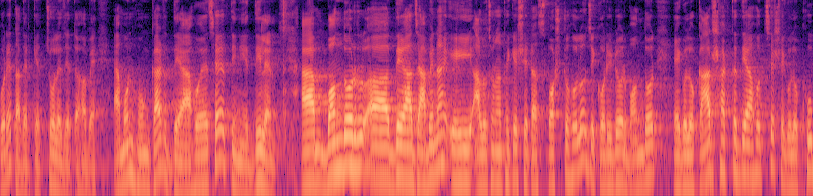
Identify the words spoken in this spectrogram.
করে তাদেরকে চলে যেতে হবে। এমন হুঙ্কার দেয়া হয়েছে, তিনি দিলেন। বন্দর দেয়া যাবে না। এই আলোচনা থেকে সেটা স্পষ্ট হলো যে করিডোর বন্দর, এগুলো কার স্বার্থে দেয়া হচ্ছে সেগুলো খুব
